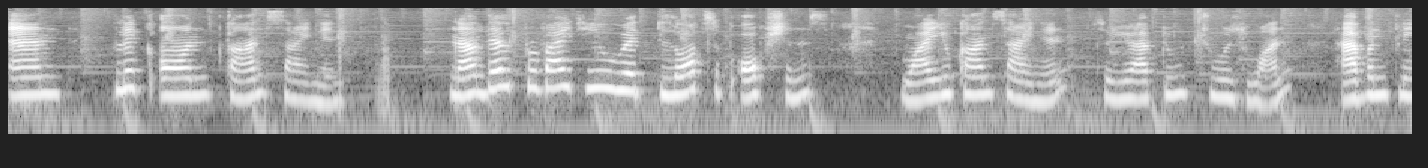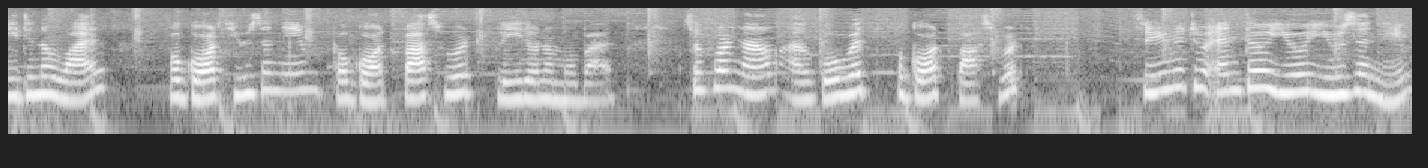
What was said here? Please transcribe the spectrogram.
and click on can't sign in. Now they'll provide you with lots of options why you can't sign in, so you have to choose one haven't played in a while, forgot username, forgot password, played on a mobile. So for now, I'll go with forgot password. So you need to enter your username.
